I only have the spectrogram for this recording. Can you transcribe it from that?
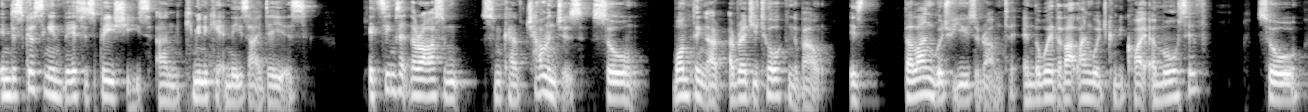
in discussing invasive species and communicating these ideas, it seems like there are some some kind of challenges. So one thing I, I read you talking about is the language we use around it and the way that that language can be quite emotive. So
